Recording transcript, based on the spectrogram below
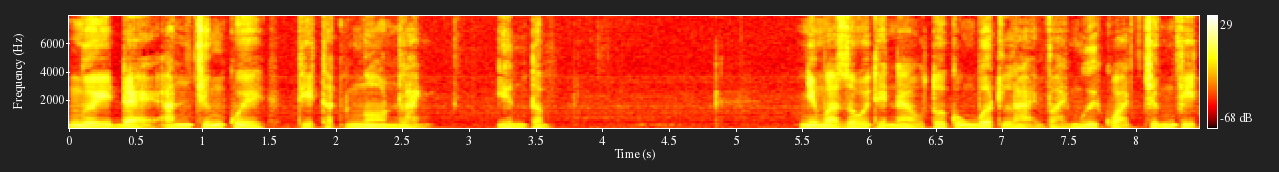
người đẻ ăn trứng quê thì thật ngon lành, yên tâm. Nhưng mà rồi thế nào tôi cũng bớt lại vài mươi quả trứng vịt,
